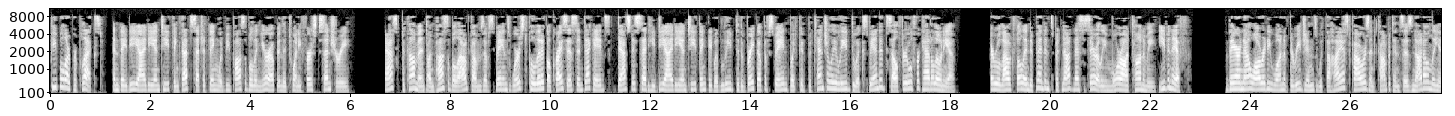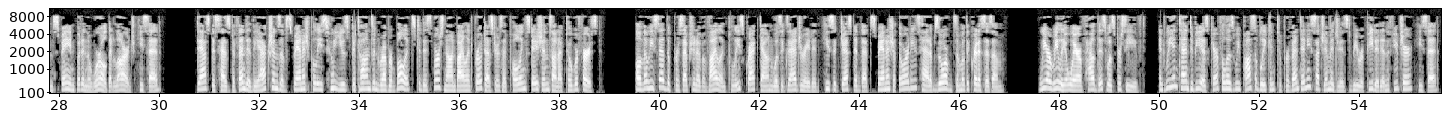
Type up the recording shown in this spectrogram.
People are perplexed, and they didn't think that such a thing would be possible in Europe in the 21st century. Asked to comment on possible outcomes of Spain's worst political crisis in decades, Dastis said he didn't think it would lead to the breakup of Spain but could potentially lead to expanded self-rule for Catalonia. I rule out full independence but not necessarily more autonomy, even if they are now already one of the regions with the highest powers and competences not only in Spain but in the world at large, he said. Dastis has defended the actions of Spanish police who used batons and rubber bullets to disperse nonviolent protesters at polling stations on October 1. Although he said the perception of a violent police crackdown was exaggerated, he suggested that Spanish authorities had absorbed some of the criticism. We are really aware of how this was perceived. And we intend to be as careful as we possibly can to prevent any such images to be repeated in the future, he said.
